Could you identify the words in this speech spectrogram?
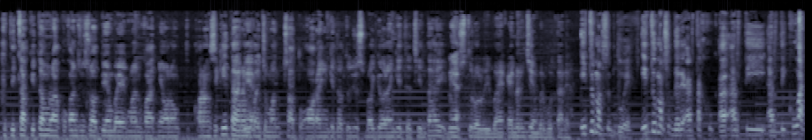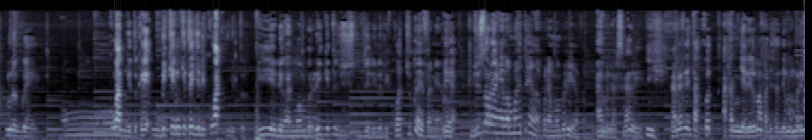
Ketika kita melakukan sesuatu yang banyak manfaatnya orang orang sekitar, Iya. bukan cuma satu orang yang kita tuju sebagai orang yang kita cintai, Iya. justru lebih banyak energi yang berputar ya. Itu maksud gue. Itu maksud dari arti arti arti kuat menurut gue. Oh. Kuat gitu, kayak bikin kita jadi kuat gitu. Iya, dengan memberi gitu justru jadi lebih kuat juga Evan ya. Iya. Justru orang yang lemah itu yang nggak pernah memberi ya, Evan. Ah, benar sekali. Ih, Karena dia takut akan menjadi lemah pada saat dia memberi.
